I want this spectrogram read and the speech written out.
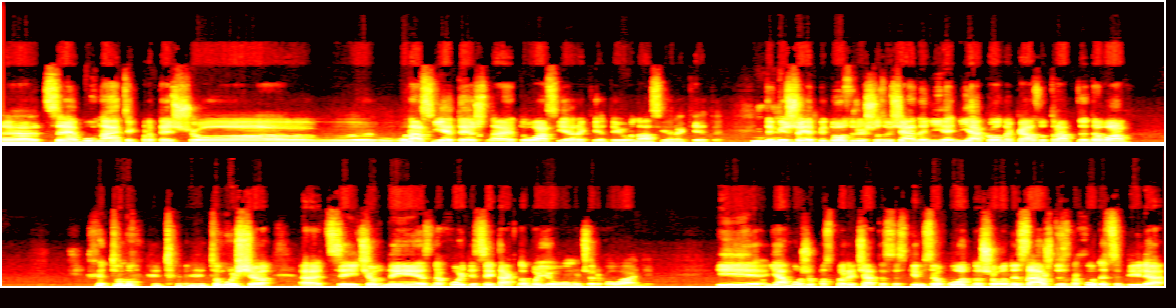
е, це був натяк про те, що е, у нас є теж, знаєте, у вас є ракети, і у нас є ракети. Тим більше я підозрюю, що звичайно ніякого наказу Трамп не давав, тому, тому що е, ці човни знаходяться і так на бойовому чергуванні. І я можу посперечатися з ким завгодно, що вони завжди знаходяться біля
